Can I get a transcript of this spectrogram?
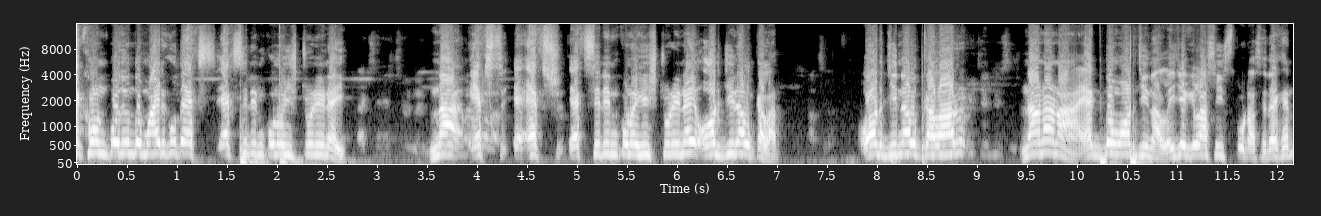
এখন পর্যন্ত মায়ের কোথাও অ্যাক্সিডেন্ট কোনো হিস্টোরি নাই। না অ্যাক্সিডেন্ট কোনো হিস্টোরি নাই অরিজিনাল কালার অরিজিনাল কালার না না না একদম অরিজিনাল এই যে গ্লাস স্পট আছে দেখেন।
